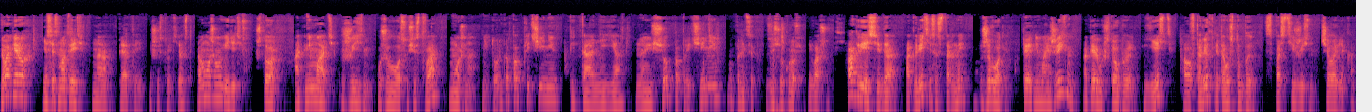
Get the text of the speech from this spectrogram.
Ну, во-первых, если смотреть на пятый и шестой текст, то мы можем увидеть, что Отнимать жизнь у живого существа можно не только по причине питания, но еще по причине, ну, принцип, защищу кровь и вашу. Агрессии, да, агрессии со стороны животных. Ты отнимаешь жизнь, во-первых, чтобы есть, а во-вторых, для того, чтобы спасти жизнь человека.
